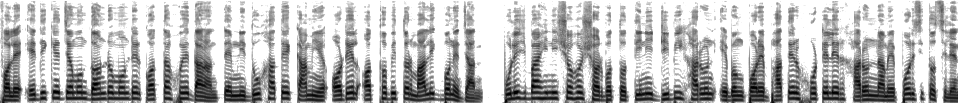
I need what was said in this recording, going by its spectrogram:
ফলে এদিকে যেমন দণ্ডমণ্ডের কর্তা হয়ে দাঁড়ান, তেমনি দুহাতে কামিয়ে অডেল অর্থবিত্তর মালিক বনে যান। পুলিশ বাহিনী সহ সর্বত্র তিনি ডিবি হারুন এবং পরে ভাতের হোটেলের হারুন নামে পরিচিত ছিলেন।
